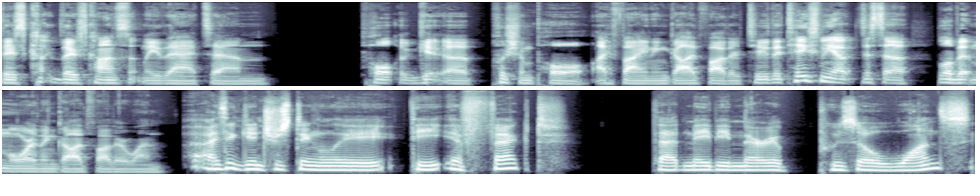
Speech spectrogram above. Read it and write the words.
there's there's constantly that um pull uh, push and pull I find in Godfather 2 that takes me out just a little bit more than Godfather 1. I think interestingly, the effect that maybe Mario Puzo wants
